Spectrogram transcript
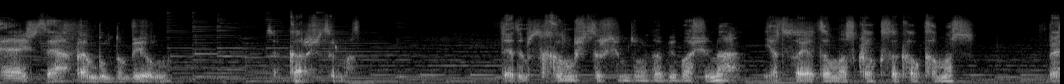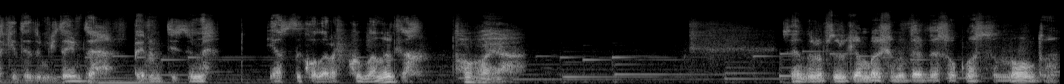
E işte ben buldum bir yolunu. Sen karıştırma. Dedim sıkılmıştır şimdi orada bir başına. Yatsa yatamaz, kalksa kalkamaz. Belki dedim gideyim de benim dizimi yastık olarak kullanır da. Baba ya. Sen durup dururken başını derde sokmazsın. Ne oldu?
